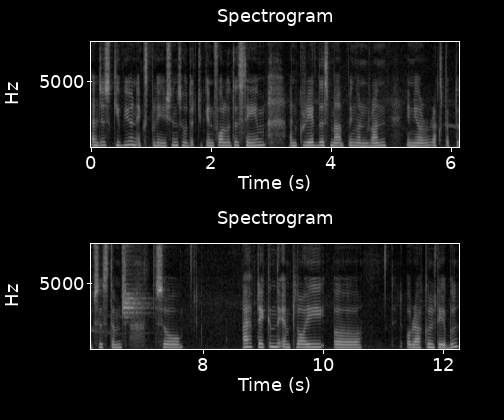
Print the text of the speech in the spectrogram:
I'll just give you an explanation so that you can follow the same and create this mapping and run in your respective systems. So I have taken the employee uh, oracle table.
